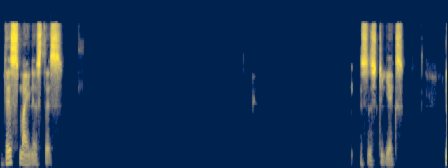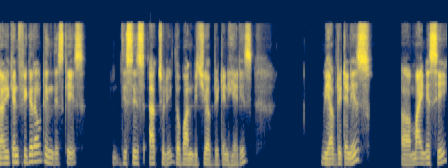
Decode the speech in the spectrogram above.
this minus this. This is dx. Now you can figure out in this case, this is actually the one which you have written here is, we have written is uh, minus a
